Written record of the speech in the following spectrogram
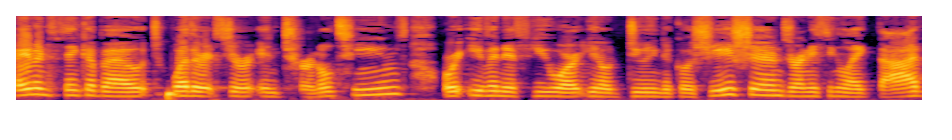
I even think about whether it's your internal teams or even if you are, you know, doing negotiations or anything like that.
